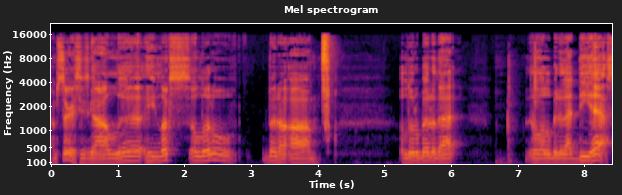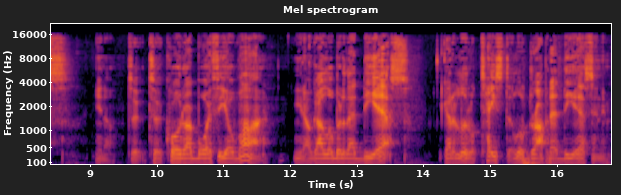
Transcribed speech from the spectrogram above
I'm serious. He's got a little. He looks a little bit of um, a little bit of that, a little bit of that DS. You know, to to quote our boy Theo Von. You know, got a little bit of that DS. Got a little taste, a little drop of that DS in him.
